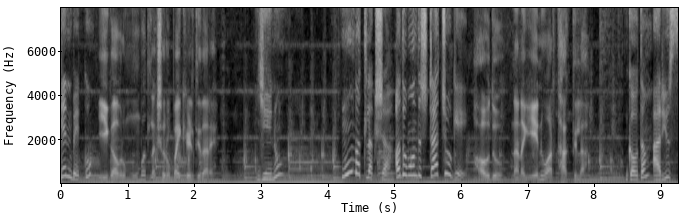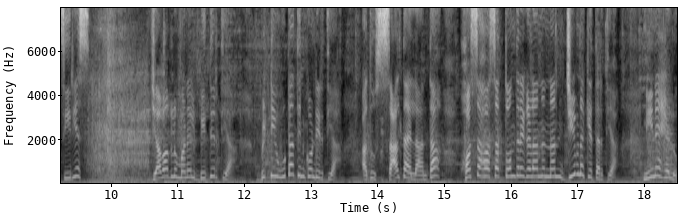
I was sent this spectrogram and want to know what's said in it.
ಏನ್ ಬೇಕು? ಈಗ ಅವರು ಮೂವತ್ತು ಲಕ್ಷ ರೂಪಾಯಿ ಕೇಳ್ತಿದ್ದಾರೆ. ಏನು? ಮೂವತ್ ಲಕ್ಷ? ಅದು ಒಂದು ಸ್ಟ್ಯಾಚ್ಯೂಗೆ ಹೌದು ನನಗೇನೂ ಅರ್ಥ ಆಗ್ತಿಲ್ಲ. ಗೌತಮ್ ಆರ್ ಯು ಸೀರಿಯಸ್ ಯಾವಾಗ್ಲೂ ಮನೇಲಿ ಬಿದ್ದಿರ್ತೀಯ? ಬಿಟ್ಟಿ ಊಟ ತಿನ್ಕೊಂಡಿರ್ತೀಯ? ಅದು ಸಾಲ್ತಾ ಇಲ್ಲ ಅಂತ ಹೊಸ ಹೊಸ ತೊಂದರೆಗಳನ್ನು ನನ್ನ ಜೀವನಕ್ಕೆ ತರ್ತೀಯ? ನೀನೇ ಹೇಳು,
